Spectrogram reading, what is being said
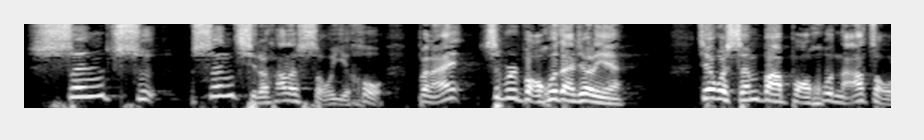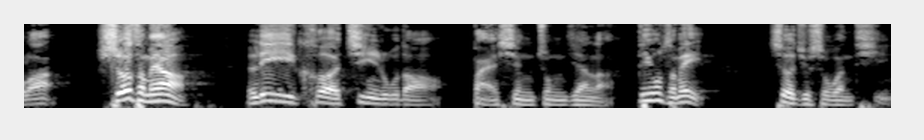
伸出伸起了他的手以后，本来是不是保护在这里？结果神把保护拿走了，蛇怎么样？立刻进入到百姓中间了。弟兄姊妹，这就是问题。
